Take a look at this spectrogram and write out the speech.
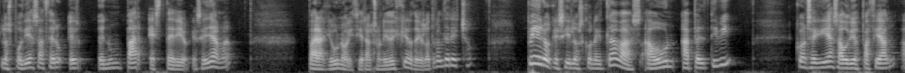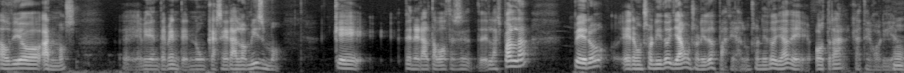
los podías hacer en un par estéreo que se llama, para que uno hiciera el sonido izquierdo y el otro el derecho, pero que si los conectabas a un Apple TV, conseguías audio espacial, audio Atmos. Eh, evidentemente, nunca será lo mismo que tener altavoces en la espalda, pero era un sonido ya, un sonido espacial, un sonido ya de otra categoría.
